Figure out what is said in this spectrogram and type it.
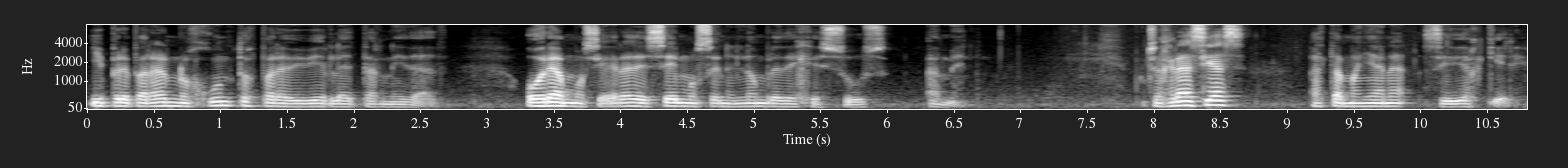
y prepararnos juntos para vivir la eternidad. Oramos y agradecemos en el nombre de Jesús. Amén. Muchas gracias. Hasta mañana, si Dios quiere.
